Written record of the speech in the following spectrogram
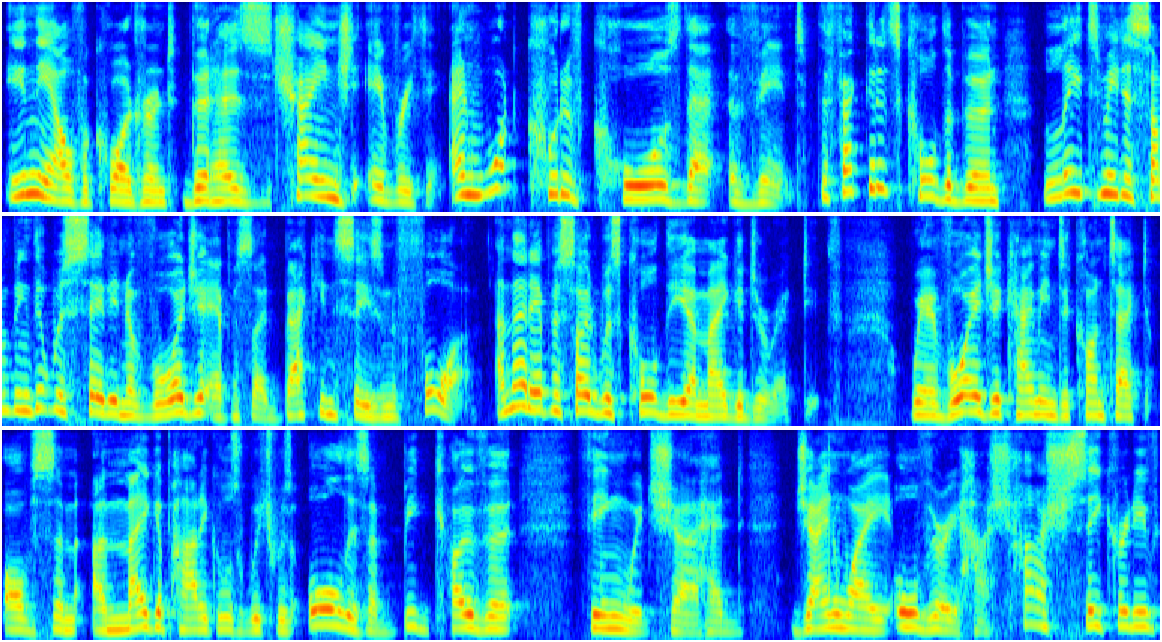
in the Alpha Quadrant that has changed everything. And what could have caused that event? The fact that it's called the burn leads me to something that was said in a Voyager episode back in season 4. And that episode was called the Omega Directive where Voyager came into contact of some omega particles, which was all this a big covert thing which uh, had Janeway all very hush hush, secretive,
